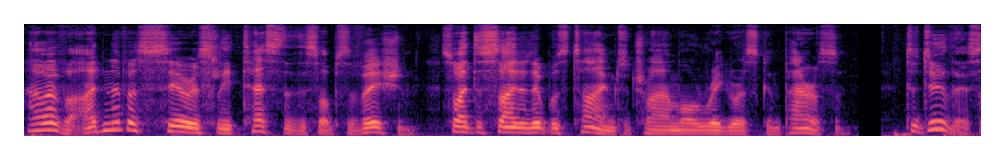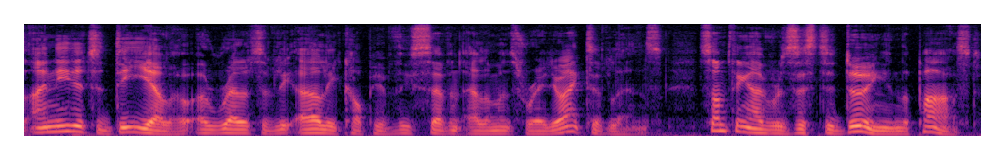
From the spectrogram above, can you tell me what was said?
However, I'd never seriously tested this observation, so I decided it was time to try a more rigorous comparison. To do this, I needed to de-yellow a relatively early copy of the 7 Elements radioactive lens, something I've resisted doing in the past.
